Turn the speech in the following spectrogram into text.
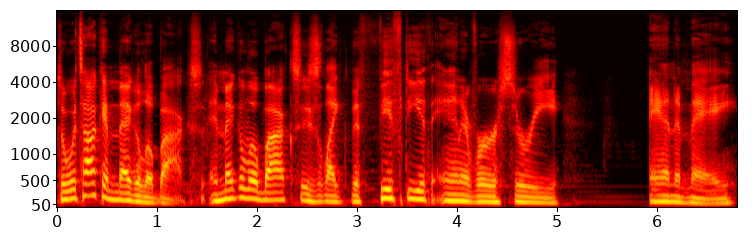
So we're talking Megalobox, and Megalobox is like the 50th anniversary anime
